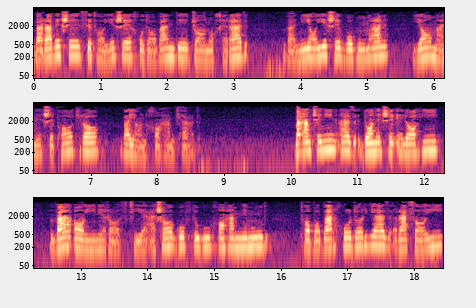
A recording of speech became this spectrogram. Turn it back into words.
و روش ستایش خداوند جان و خرد و نیایش وهومن یا منش پاک را بیان خواهم کرد. و همچنین از دانش الهی و آین راستی اشا گفتگو خواهم نمود تا با برخورداری از رسایی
